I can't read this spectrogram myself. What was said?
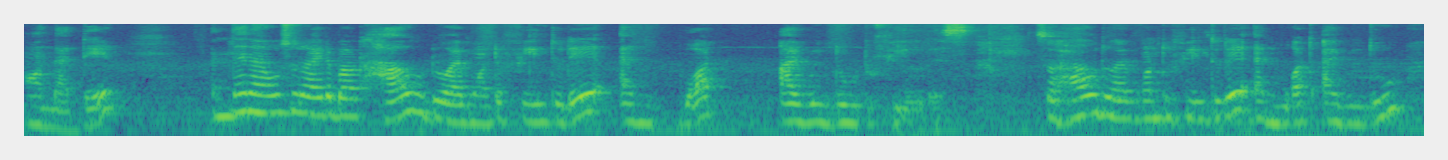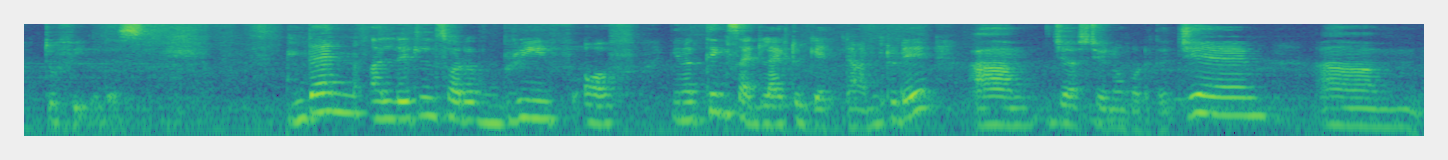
on that day. And then I also write about how do I want to feel today and what I will do to feel this. So how do I want to feel today and what I will do to feel this. Then a little sort of brief of you know things I'd like to get done today. Um, just you know go to the gym, um,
